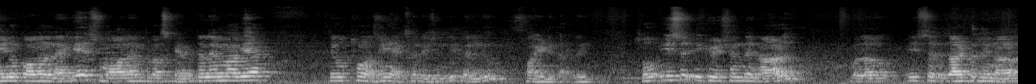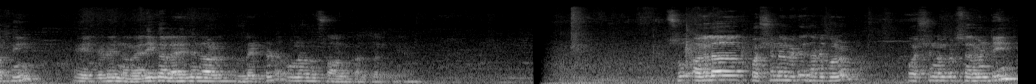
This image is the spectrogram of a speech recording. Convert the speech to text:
a ਨੂੰ ਕਾਮਨ ਲੈ ਕੇ ਸਮਾਲ m ਕੈਪੀਟਲ M ਆ ਗਿਆ। ਤੇ ਉੱਥੋਂ ਅਸੀਂ ਐਕਸਲੇਸ਼ਨ ਦੀ ਵੈਲਿਊ ਫਾਈਂਡ ਕਰ ਲਈ। ਸੋ ਇਸ ਇਕੁਏਸ਼ਨ ਦੇ ਨਾਲ, ਮਤਲਬ ਇਸ ਰਿਜ਼ਲਟ ਦੇ ਨਾਲ ਅਸੀਂ ਇਹ ਜਿਹੜੇ ਨੂਮੈਰੀਕਲ ਹੈ, ਇਹਦੇ ਨਾਲ ਰਿਲੇਟਡ ਉਹਨਾਂ ਨੂੰ ਸੋਲਵ ਕਰ ਸਕਦੇ ਹਾਂ। ਸੋ ਅਗਲਾ ਕੁਐਸਚਨ ਹੈ ਬੇਟੇ ਸਾਡੇ ਕੋਲ। Question number 17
